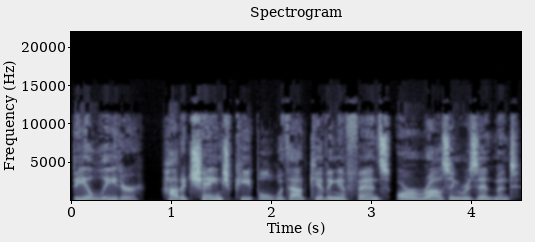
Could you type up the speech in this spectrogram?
Be a leader, how to change people without giving offense or arousing resentment.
